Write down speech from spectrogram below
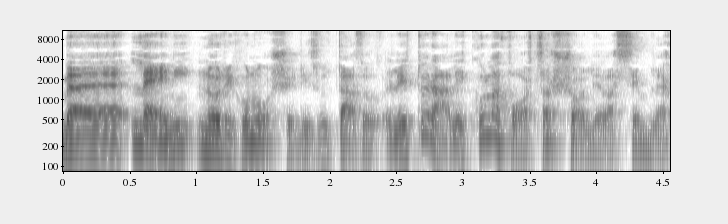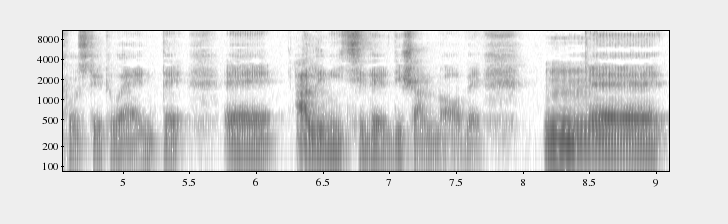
eh, Leni non riconosce il risultato elettorale e con la forza scioglie l'Assemblea Costituente eh, all'inizio del 19. Mm, eh,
